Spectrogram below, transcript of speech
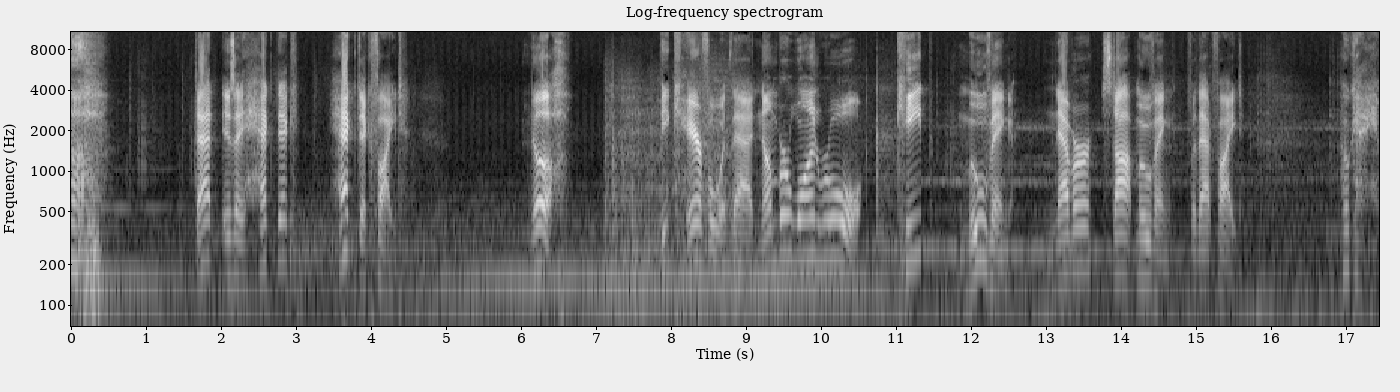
that is a hectic, hectic fight. Ugh. Be careful with that. Number one rule keep moving. Never stop moving for that fight. Okay.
